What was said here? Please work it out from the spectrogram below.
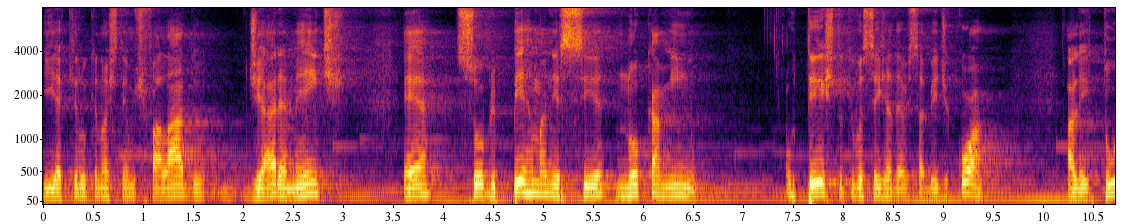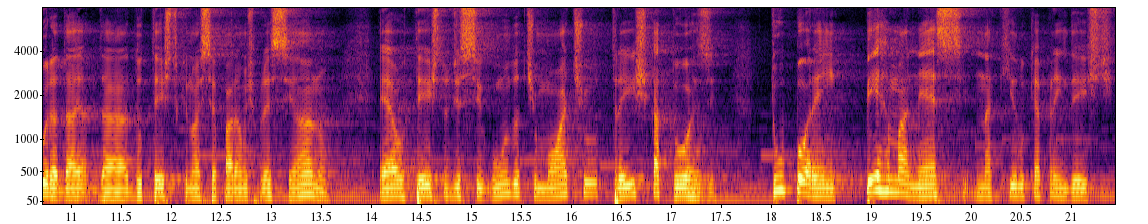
e aquilo que nós temos falado diariamente é sobre permanecer no caminho. O texto que você já deve saber de cor, a leitura da, da, do texto que nós separamos para esse ano, é o texto de 2 Timóteo 3,14. Tu, porém, permanece naquilo que aprendeste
